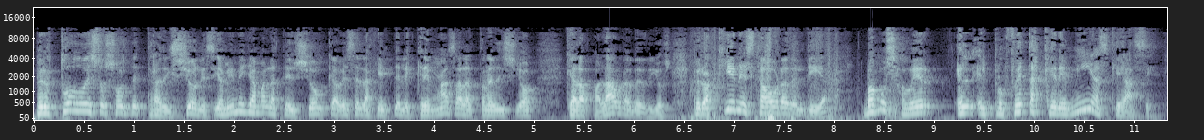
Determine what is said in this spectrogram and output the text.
Pero todo eso son de tradiciones y a mí me llama la atención que a veces la gente le cree más a la tradición que a la palabra de Dios. Pero aquí en esta hora del día vamos a ver el, el profeta Jeremías que hace.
